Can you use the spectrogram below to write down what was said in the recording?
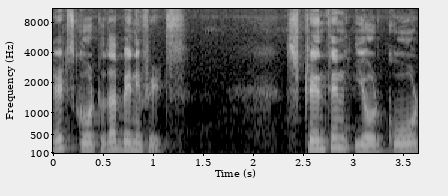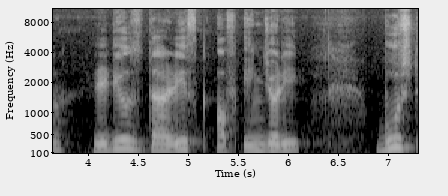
Let's go to the benefits. Strengthen your core, reduce the risk of injury, boost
